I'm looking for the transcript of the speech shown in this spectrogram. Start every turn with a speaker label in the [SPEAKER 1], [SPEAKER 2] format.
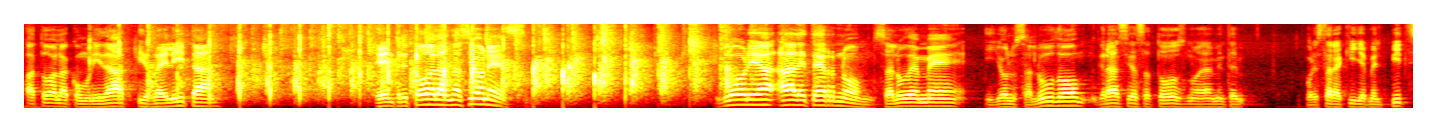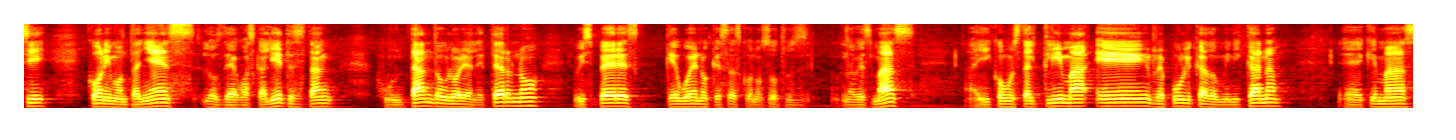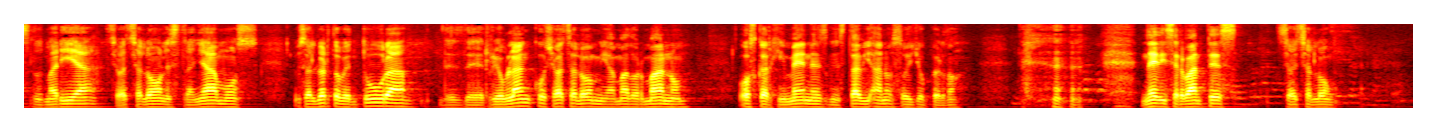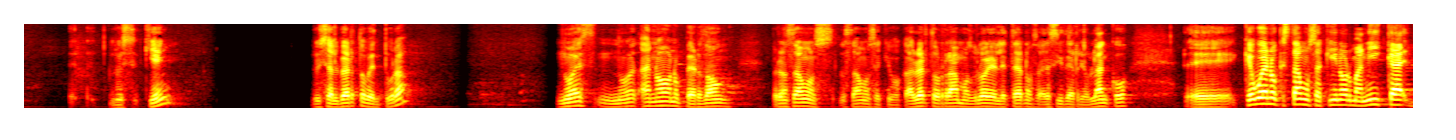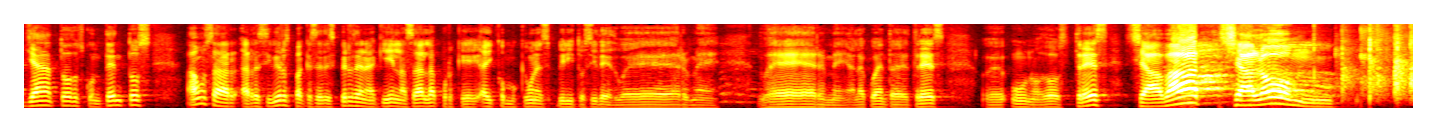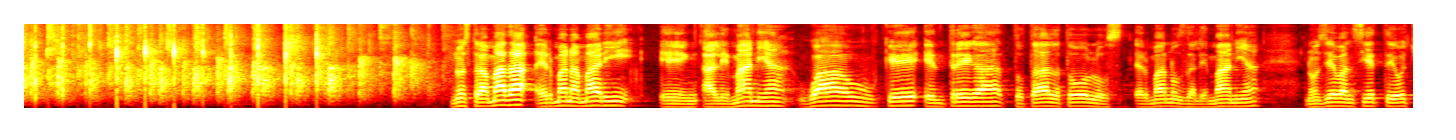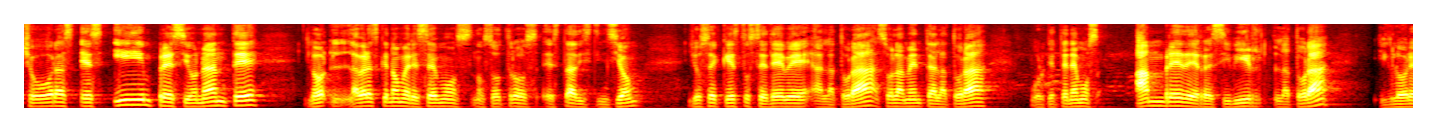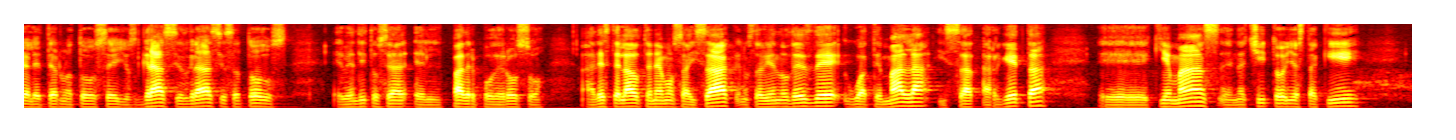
[SPEAKER 1] a toda la comunidad israelita entre todas las naciones. Gloria al Eterno. Salúdenme y yo los saludo. Gracias a todos nuevamente por estar aquí. Yamel Pizzi, Connie Montañez, los de Aguascalientes están juntando. Gloria al Eterno. Luis Pérez, qué bueno que estás con nosotros una vez más. Ahí cómo está el clima en República Dominicana. Eh, ¿Qué más? Luz María, Shabbat Shalom, les extrañamos. Luis Alberto Ventura, desde Río Blanco, Shabbat Shalom, mi amado hermano. Oscar Jiménez, Gestavi, ah, no soy yo, perdón. Neddy Cervantes, Shabbat Shalom. Luis, ¿Quién? Luis Alberto Ventura. No es, no ah, no, no, perdón, pero estamos, estamos equivocados. Alberto Ramos, Gloria al Eterno, a decir de Río Blanco. Eh, qué bueno que estamos aquí, Normanica, ya todos contentos. Vamos a, a, recibirlos para que se despierten aquí en la sala porque hay como que un espíritu así de duerme, duerme. A la cuenta de tres, eh, uno, dos, tres. Shabbat Shalom. Nuestra amada hermana Mari en Alemania, wow, qué entrega total a todos los hermanos de Alemania nos llevan siete, ocho horas, es impresionante. la verdad es que no merecemos nosotros esta distinción. Yo sé que esto se debe a la Torá, solamente a la Torá, porque tenemos hambre de recibir la Torá y gloria al Eterno a todos ellos. Gracias, gracias a todos. Eh, bendito sea el Padre Poderoso. Ah, de este lado tenemos a Isaac, que nos está viendo desde Guatemala, Isaac Argueta. Eh, ¿Quién más? Eh, Nachito ya está aquí.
